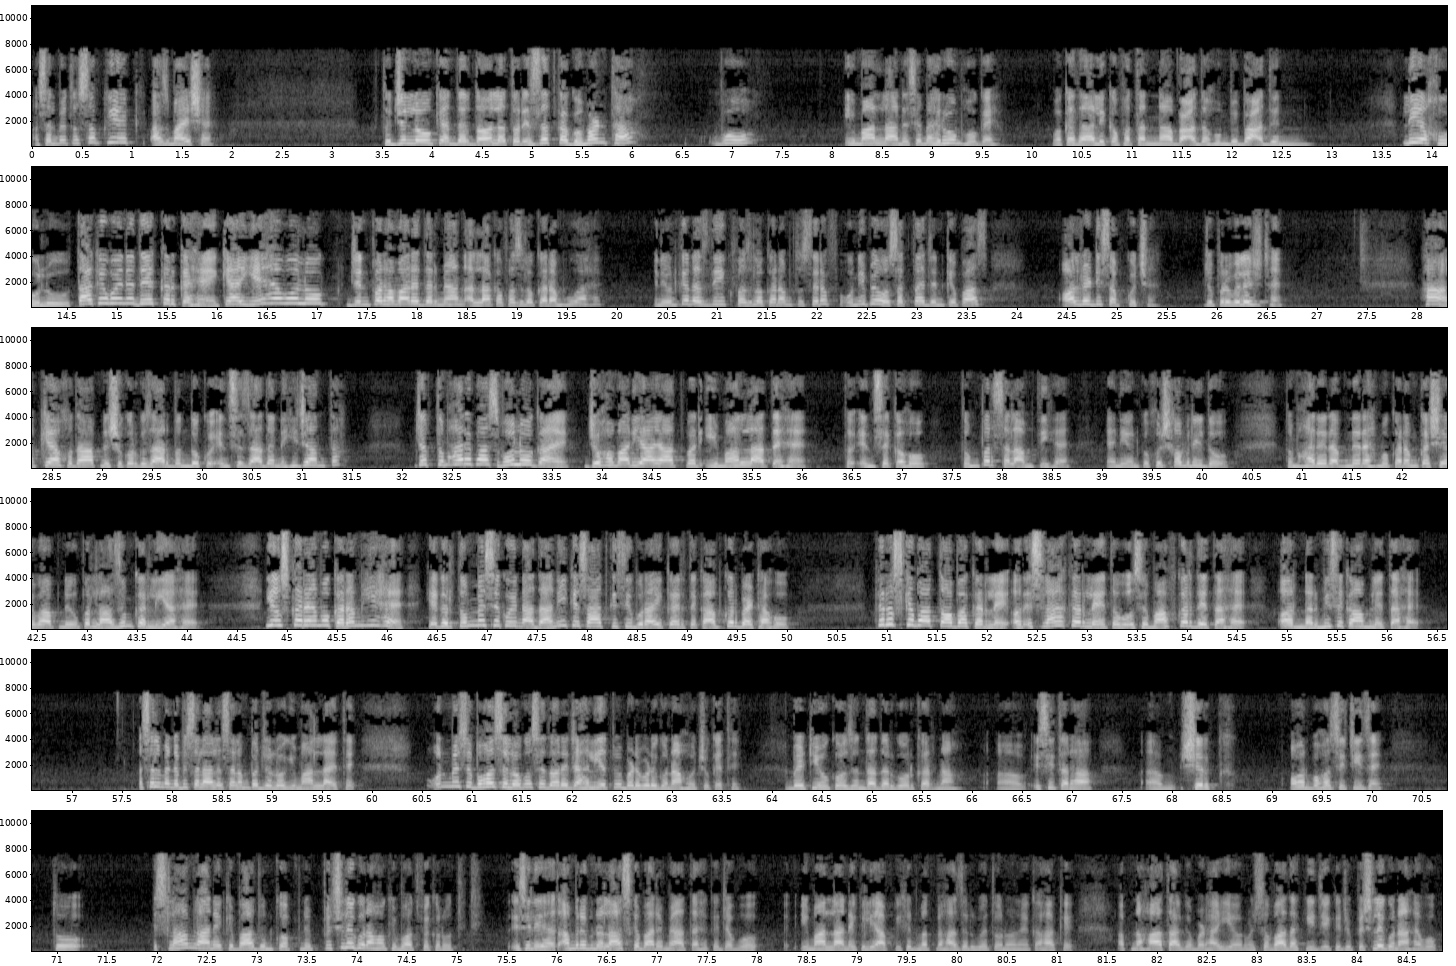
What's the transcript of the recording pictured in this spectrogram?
اصل میں تو سب کی ایک آزمائش ہے۔ تو جن لوگوں کے اندر دولت اور عزت کا گھمنڈ تھا، وہ ایمان لانے سے محروم ہو گئے۔ وہ کدالی کا فتنا باد خولو تاکہ وہ انہیں دیکھ کر کہیں، کیا یہ ہے وہ لوگ جن پر ہمارے درمیان اللہ کا فضل و کرم ہوا ہے؟ یعنی ان کے نزدیک فضل و کرم تو صرف انہی پہ ہو سکتا ہے جن کے پاس آلریڈی سب کچھ ہے، جو پرولیجڈ ہیں۔ ہاں کیا خدا اپنے شکر گزار بندوں کو ان سے زیادہ نہیں جانتا؟ جب تمہارے پاس وہ لوگ آئے جو ہماری آیات پر ایمان لاتے ہیں، تو ان سے کہو، تم پر سلامتی ہے یعنی ان کو خوشخبری دو۔ تمہارے رب نے رحم و کرم کا شیوا اپنے اوپر لازم کر لیا ہے۔ یہ اس کا رحم و کرم ہی ہے کہ اگر تم میں سے کوئی نادانی کے ساتھ کسی برائی کا ارتکاب کر بیٹھا ہو، پھر اس کے بعد توبہ کر لے اور اصلاح کر لے تو وہ اسے معاف کر دیتا ہے اور نرمی سے کام لیتا ہے۔ اصل میں نبی صلی اللہ علیہ وسلم پر جو لوگ ایمان لائے تھے، ان میں سے بہت سے لوگوں سے دور جاہلیت میں بڑے بڑے گناہ ہو چکے تھے۔ بیٹیوں کو زندہ درگور کرنا اسی طرح شرک اور بہت سی چیزیں۔ تو اسلام لانے کے بعد ان کو اپنے پچھلے گناہوں کی بہت فکر ہوتی تھی۔ اسی لیے امر ابن الاس کے بارے میں آتا ہے کہ جب وہ ایمان لانے کے لیے آپ کی خدمت میں حاضر ہوئے تو انہوں نے کہا کہ اپنا ہاتھ آگے بڑھائیے اور مجھ سے وعدہ کیجیے کہ جو پچھلے گناہ ہے وہ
